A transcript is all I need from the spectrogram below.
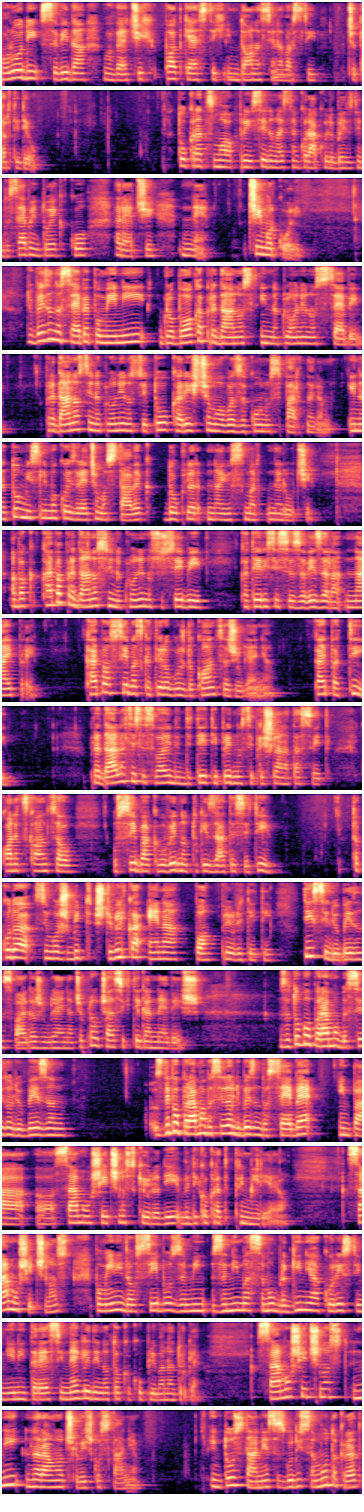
orodij, seveda v večjih podcestih, in danes je na vrsti četrti del. Tokrat smo pri 17. koraku ljubezni do sebe in to je kako reči ne, čemorkoli. Ljubezen do sebe pomeni globoka predanost in naklonjenost sebi. Predanost in naklonjenost je to, kar iščemo v zakonu s partnerjem. In na to mislimo, ko izrečemo stavek, dokler naj jo smrt ne loči. Ampak kaj pa predanost in naklonjenost osebi, kateri si se zavezala najprej? Kaj pa oseba, s katero boš do konca življenja? Kaj pa ti? Predala si se svoji identiteti, predno si prišla na ta svet. Konec koncev, oseba, ki bo vedno tukaj zate, si ti. Tako da si moraš biti številka ena po prioriteti. Ti si ljubezen svojega življenja, čeprav včasih tega ne veš. Zato pa uporabimo besedo ljubezen, zdaj pa uporabimo besedo ljubezen do sebe in pa uh, samo všečnost, ki jo ljudje veliko krat primerjajo. Samo všečnost pomeni, da osebo zanima samo blaginja, korist in njeni interesi, ne glede na to, kako vpliva na druge samošečnost ni naravno človeško stanje. In to stanje se zgodi samo takrat,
